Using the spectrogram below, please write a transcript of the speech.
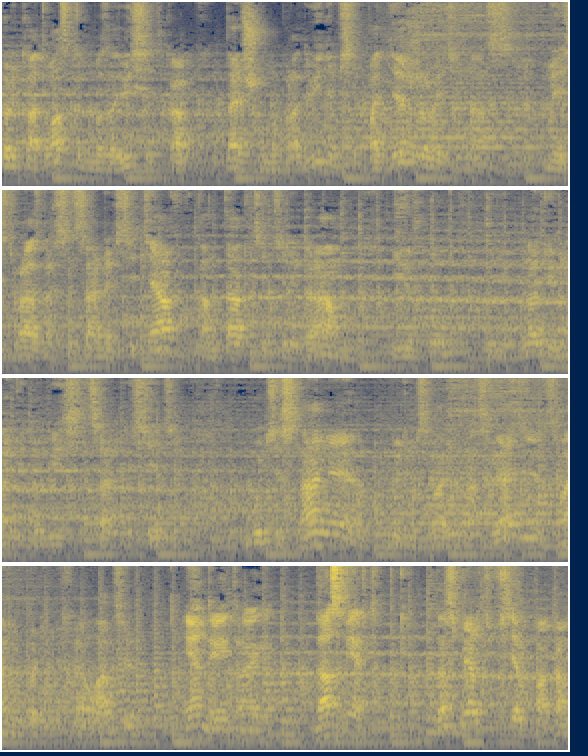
только от вас как бы зависит, как дальше мы продвинемся. Поддерживайте нас. Мы есть в разных социальных сетях, ВКонтакте, Телеграм, Ютуб и многие-многие другие социальные сети. Будьте с нами, будем с вами на связи. С вами были Михаил Лапсин и Андрей Трагер. До смерти! До смерти, всем пока!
